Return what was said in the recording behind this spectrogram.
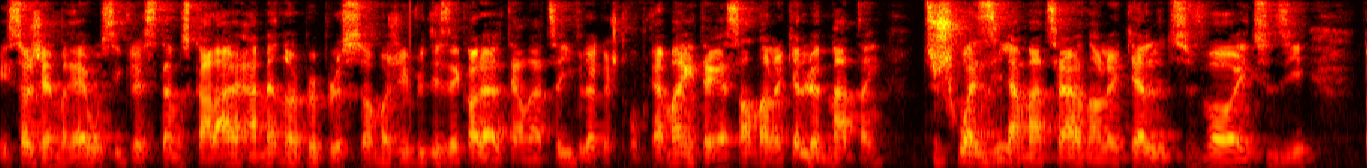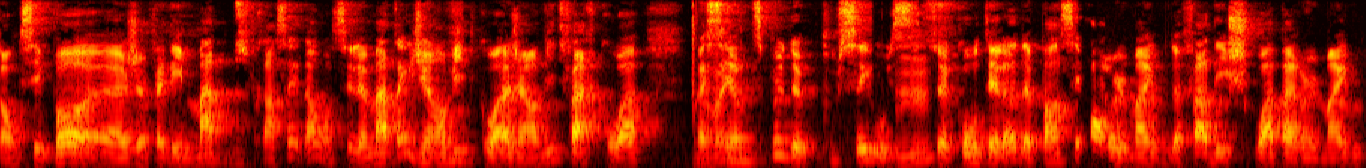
Et ça, j'aimerais aussi que le système scolaire amène un peu plus ça. Moi, j'ai vu des écoles alternatives là, que je trouve vraiment intéressantes dans lesquelles le matin, tu choisis la matière dans laquelle tu vas étudier. Donc, c'est pas euh, je fais des maths du français. Non, c'est le matin, j'ai envie de quoi, j'ai envie de faire quoi? Ben, ah c'est un petit peu de pousser aussi mhm. ce côté-là, de penser par eux-mêmes, de faire des choix par eux-mêmes,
